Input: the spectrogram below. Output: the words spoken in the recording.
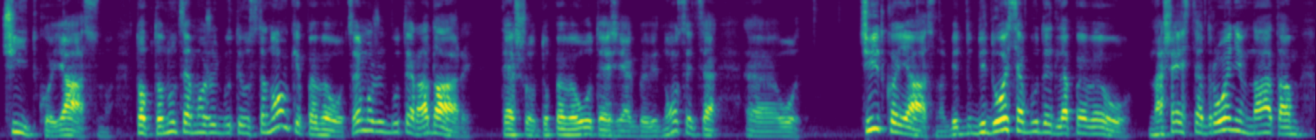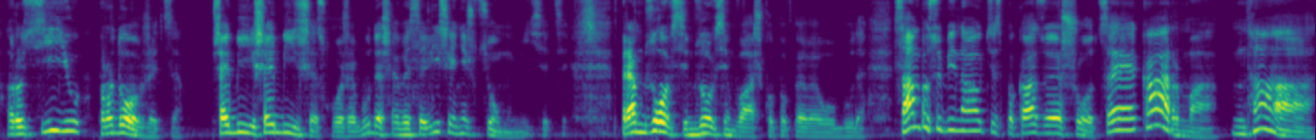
чітко, ясно. Тобто, ну це можуть бути установки ПВО, це можуть бути радари. Те, що до ПВО теж якби відноситься. Е, от. Чітко ясно. Бідося буде для ПВО. Нашестя дронів на там Росію продовжиться. Ще більше, більше, схоже, буде, ще веселіше, ніж в цьому місяці. Прям зовсім зовсім важко по ПВО буде. Сам по собі Наутіс показує, що це карма. Да.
